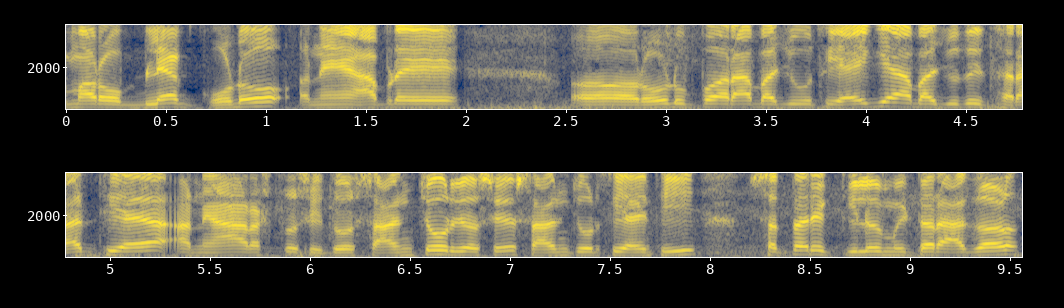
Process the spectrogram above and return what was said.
અમારો બ્લેક ઘોડો. અને આપણે રોડ ઉપર આ બાજુથી આવી ગયા, આ બાજુથી થરાદથી આવ્યા અને આ રસ્તો સીધો સાંચોર જશે. સાંચોરથી અહીંથી સત્તરેક કિલોમીટર આગળ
